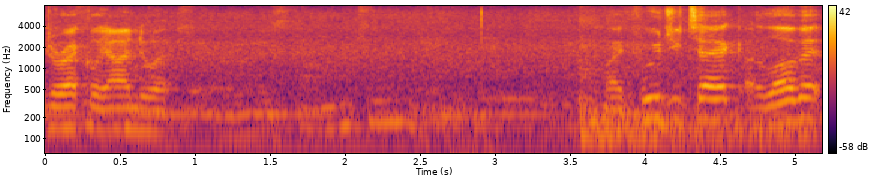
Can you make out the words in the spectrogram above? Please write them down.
directly onto it my Fugetek I love it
